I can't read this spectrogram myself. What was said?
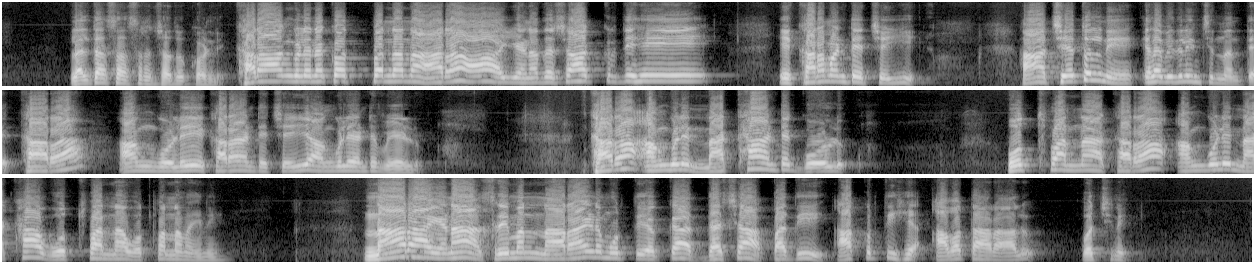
లలితా సహస్రం చదువుకోండి. కరాంగుళనకోత్పన్న నారాయణ దశాకృతి. ఈ కరం అంటే చెయ్యి. ఆ చేతుల్ని ఇలా విదిలించింది అంతే కర అంగుళి కర అంటే చెయ్యి అంగుళి అంటే వేళ్ళు. కర అంగుళి నఖ అంటే గోళ్ళు. ఉత్పన్న కర అంగుళి నఖ ఉత్పన్న ఉత్పన్నమైన నారాయణ శ్రీమన్ నారాయణమూర్తి యొక్క దశ పది ఆకృతి అవతారాలు వచ్చినాయి.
